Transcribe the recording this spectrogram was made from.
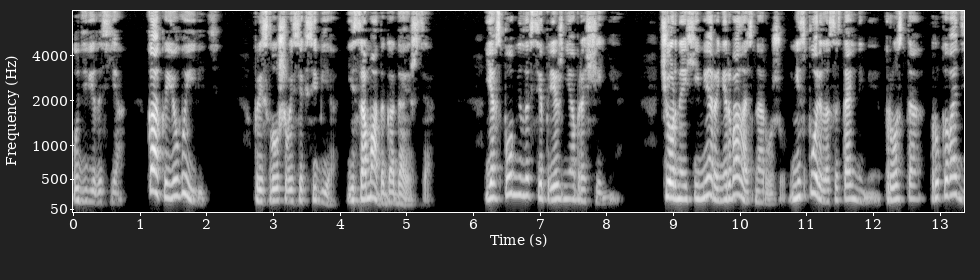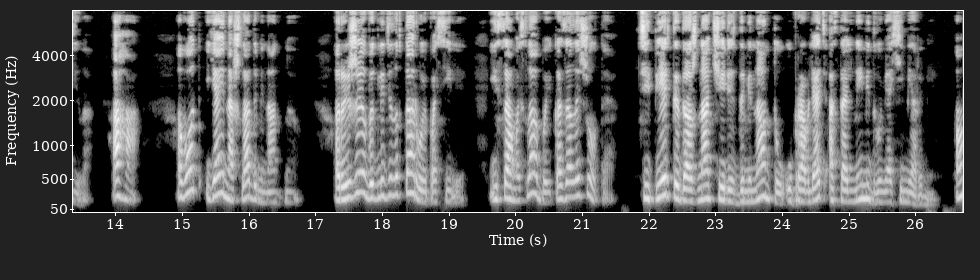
Удивилась я. Как ее выявить? Прислушивайся к себе и сама догадаешься. Я вспомнила все прежние обращения. Черная химера не рвалась наружу, не спорила с остальными, просто руководила. Ага, вот я и нашла доминантную. Рыжая выглядела второй по силе, и самой слабой казалась желтая. Теперь ты должна через доминанту управлять остальными двумя химерами. А?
